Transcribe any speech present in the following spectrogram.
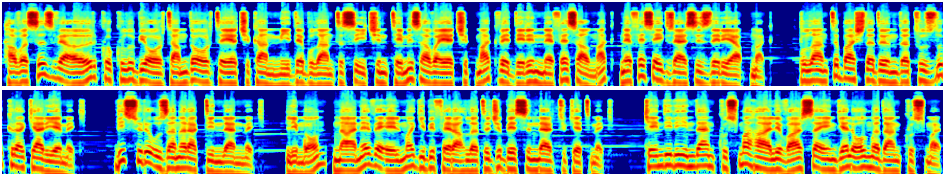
Havasız ve ağır kokulu bir ortamda ortaya çıkan mide bulantısı için temiz havaya çıkmak ve derin nefes almak, nefes egzersizleri yapmak. Bulantı başladığında tuzlu kraker yemek. Bir süre uzanarak dinlenmek. Limon, nane ve elma gibi ferahlatıcı besinler tüketmek. Kendiliğinden kusma hali varsa engel olmadan kusmak.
